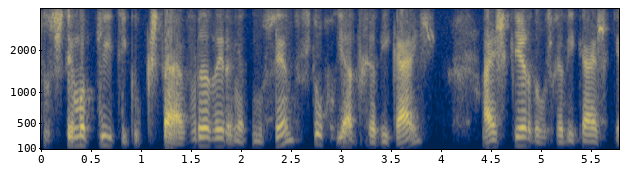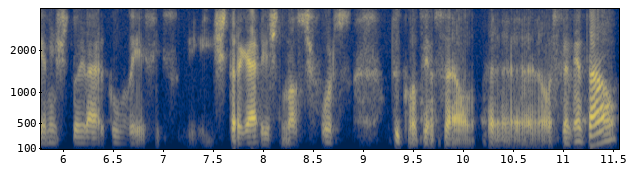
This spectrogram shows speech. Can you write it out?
do sistema político que está verdadeiramente no centro, estou rodeado de radicais, à esquerda, os radicais que querem estourar com o déficit e estragar este nosso esforço de contenção uh, orçamental,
